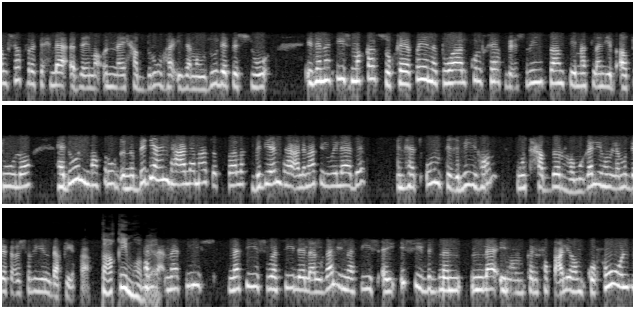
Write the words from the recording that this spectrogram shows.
أو شفرة حلاقه زي ما قلنا يحضروها إذا موجودة في السوق. إذا ما فيش مقص وخيطين طوال كل خيط ب 20 سم مثلا يبقى طوله. هدول المفروض إنه بدي عندها علامات الطلق بدي عندها علامات الولادة إنها تقوم تغليهم وتحضرهم وغليهم لمدة 20 دقيقة. تعقيمهم هلأ يعني. ما فيش ما فيش وسيلة للغلي ما فيش أي شيء بدنا نلاقي ممكن نحط عليهم كحول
